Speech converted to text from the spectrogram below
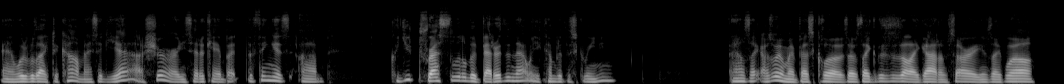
And would we like to come? And I said, yeah, sure. And he said, okay, but the thing is, um, could you dress a little bit better than that when you come to the screening? And I was like, I was wearing my best clothes. I was like, this is all I got. I'm sorry. He was like, well,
